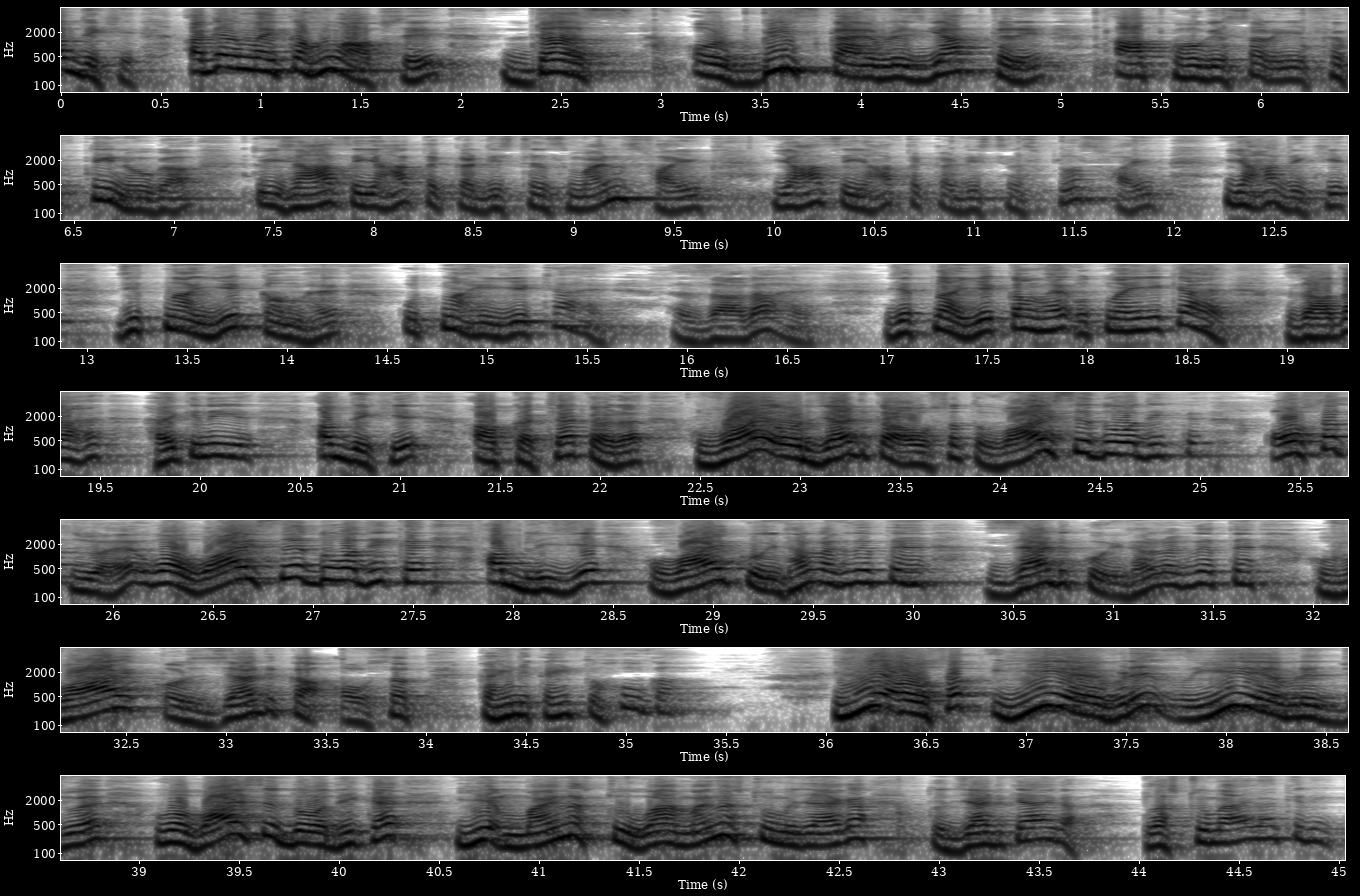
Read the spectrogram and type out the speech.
अब देखिए, अगर मैं कहूँ आपसे 10 और 20 का एवरेज ज्ञात करें तो आप कहोगे, सर, ये 15 होगा। तो यहाँ से यहाँ तक का डिस्टेंस माइनस फाइव यहाँ से यहाँ तक का डिस्टेंस प्लस फाइव यहाँ देखिए, जितना ये कम है, उतना ही ये क्या है? ज़्यादा है। जितना ये कम है, उतना ही ये क्या है? ज़्यादा है है कि नहीं है? अब देखिए, आपका क्या कह रहा है? Y और z का औसत y से दो अधिक है। औसत जो है, वह y से दो अधिक है। अब लीजिए, y को इधर रख देते हैं, z को इधर रख देते हैं। Y और z का औसत कहीं ना कहीं तो होगा। ये औसत, ये एवरेज ये एवरेज जो है, वह y से दो अधिक है। ये minus two y minus two में जाएगा तो z क्या आएगा? प्लस टू में आएगा कि नहीं?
